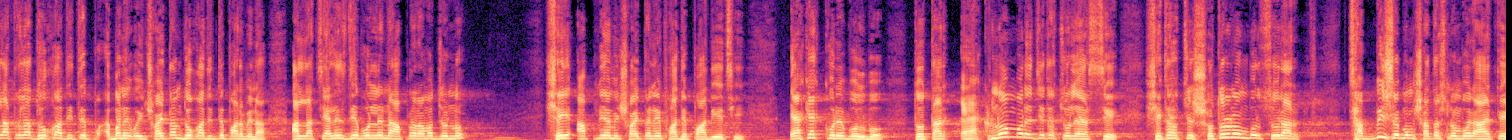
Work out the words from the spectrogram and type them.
আল্লাহ তালা ধোকা দিতে মানে ওই শয়তান ধোকা দিতে পারবে না। আল্লাহ চ্যালেঞ্জ দিয়ে বললেন, না, আপনার আমার জন্য। সেই আপনি আমি শয়তানের ফাঁদে পা দিয়েছি। এক এক করে বলব। তো তার এক নম্বরে যেটা চলে আসছে, সেটা হচ্ছে সতেরো নম্বর সুরার ছাব্বিশ এবং সাতাশ নম্বর আয়তে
